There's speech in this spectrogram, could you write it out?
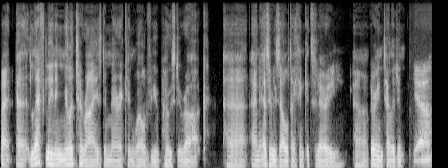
but uh, left leaning militarized American worldview post Iraq. Uh, and as a result, I think it's very, uh, very intelligent. Yeah,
